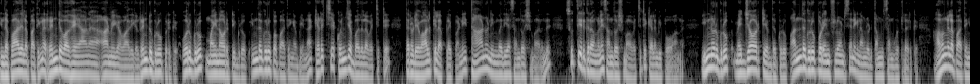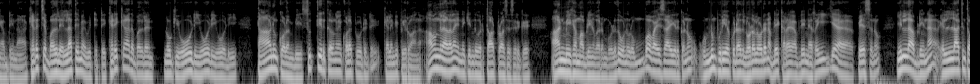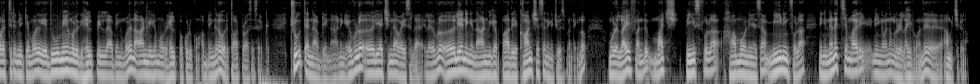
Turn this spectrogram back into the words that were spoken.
இந்த பாதையில் பார்த்தீங்கன்னா ரெண்டு வகையான ஆன்மீகவாதிகள் ரெண்டு குரூப் இருக்குது ஒரு குரூப் மைனாரிட்டி குரூப் இந்த குரூப்பை பார்த்தீங்க அப்படின்னா கிடைச்ச கொஞ்சம் பதிலை வச்சுட்டு தன்னுடைய வாழ்க்கையில் அப்ளை பண்ணி தானும் நிம்மதியாக சந்தோஷமாக இருந்து சுற்றி இருக்கிறவங்களையும் சந்தோஷமாக வச்சுட்டு கிளம்பி போவாங்க. இன்னொரு group majority of the group அந்த குரூப்போட இன்ஃப்ளூயன்ஸ் இன்றைக்கி நம்மளோட தமிழ் சமூகத்தில் இருக்குது அவங்கள பார்த்தீங்க அப்படின்னா கிடைச்ச பதில் எல்லாத்தையுமே விட்டுட்டு கிடைக்காத பதிலை நோக்கி ஓடி ஓடி ஓடி தானும் குழம்பி சுற்றி இருக்கிறவங்களையும் குழப்பி விட்டுட்டு கிளம்பி போயிடுவாங்க. அவங்களால தான் இன்றைக்கி இந்த ஒரு தாட் ப்ராசஸ் இருக்குது ஆன்மீகம் அப்படின்னு வரும்பொழுது ஒன்று ரொம்ப வயசாகி இருக்கணும். ஒன்றும் புரியக்கூடாது. லொடலோடன்னு அப்படியே கடை அப்படியே நிறைய பேசணும். இல்லை அப்படின்னா எல்லாத்தையும் தொலைச்சிட்டு நிற்கும் போது எதுவுமே உங்களுக்கு ஹெல்ப் இல்லை அப்படிங்கும்போது இந்த ஆன்மீகம் ஒரு ஹெல்ப்பை கொடுக்கும் அப்படிங்கிற ஒரு தாட் ப்ராசஸ் இருக்குது ட்ரூத் என்ன அப்படின்னா நீங்கள் எவ்வளோ ஏர்லியாக சின்ன வயசில் இல்லை எவ்வளோ ஏர்லியாக நீங்கள் இந்த ஆன்மீக பாதையை கான்ஷியஸாக நீங்கள் சூஸ் பண்ணுறீங்களோ உங்களோட லைஃப் வந்து மச் பீஸ்ஃபுல்லாக ஹார்மோனியஸாக மீனிங்ஃபுல்லாக நீங்கள் நினச்ச மாதிரி நீங்கள் வந்து உங்களுடைய லைஃப்பை வந்து அமைச்சிக்கலாம்.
